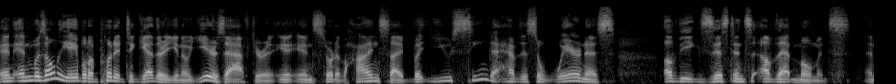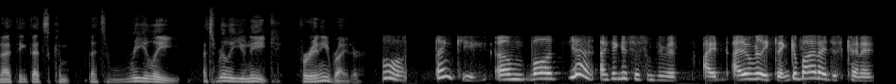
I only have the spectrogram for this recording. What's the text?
and and was only able to put it together, you know, years after in, in sort of hindsight. But you seem to have this awareness of the existence of that moment, and I think that's com- that's really that's really unique for any writer. Oh, thank you. Um, well, yeah, I think it's just something that I I don't really think about. I just kind of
